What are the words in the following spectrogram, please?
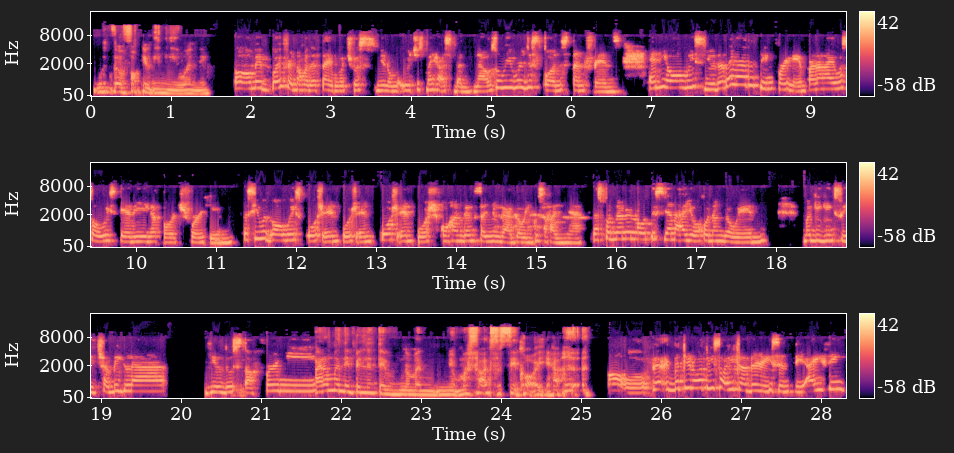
What the fuck yung iniwan eh? Oo, may boyfriend ako that time, which was, you know, which is my husband now. So we were just constant friends. And he always knew that I had a thing for him. Parang I was always carrying a torch for him. Tapos he would always push and push and push and push kung hanggang saan yung gagawin ko sa kanya. Tapos pag nanonotice niya na ayoko nang gawin, magiging sweet siya bigla, he'll do stuff for me. Parang manipulative naman yung masyado si Koya. Oo. Pero, but you know what, we saw each other recently. I think,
